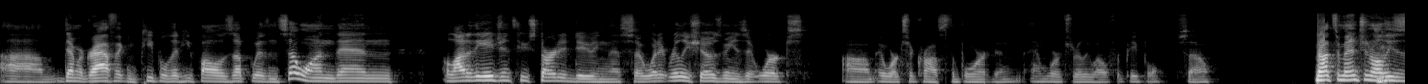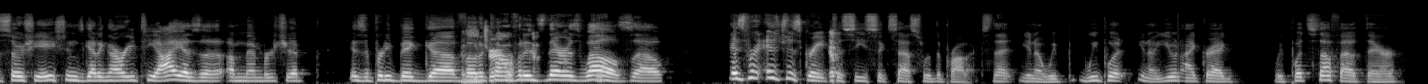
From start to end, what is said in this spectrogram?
um, demographic and people that he follows up with, and so on, than a lot of the agents who started doing this. So what it really shows me is it works um, it works across the board and, and works really well for people. So, not to mention all these associations getting RETI as a, a membership is a pretty big uh, vote of confidence there as well. So, it's it's just great Yep. to see success with the products that you know we we put you know you and I Craig we put stuff out there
